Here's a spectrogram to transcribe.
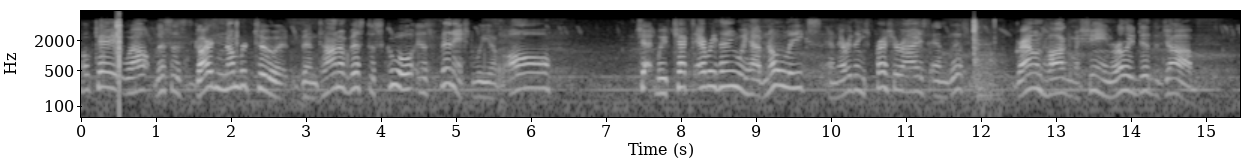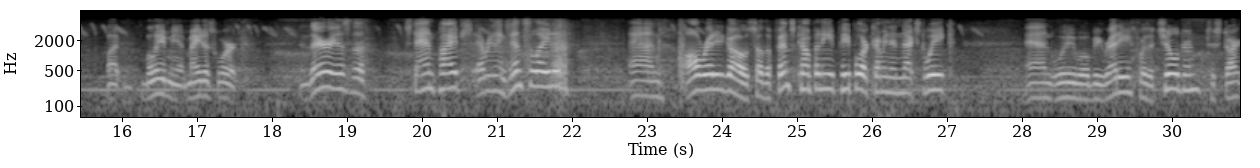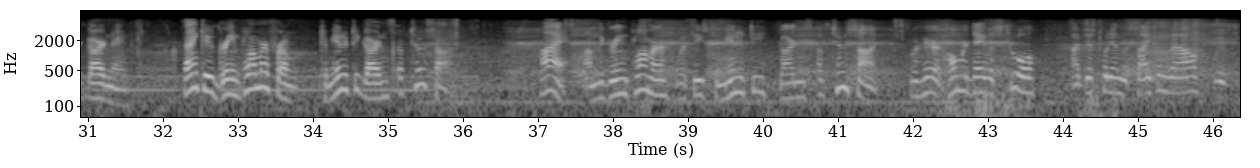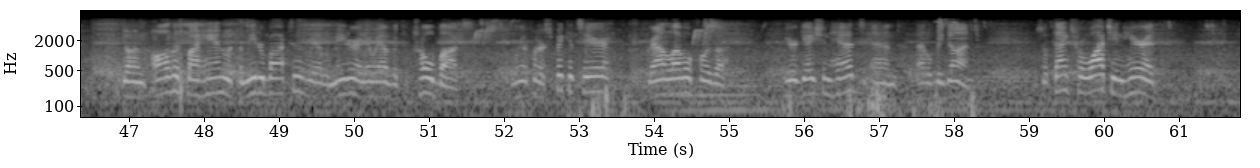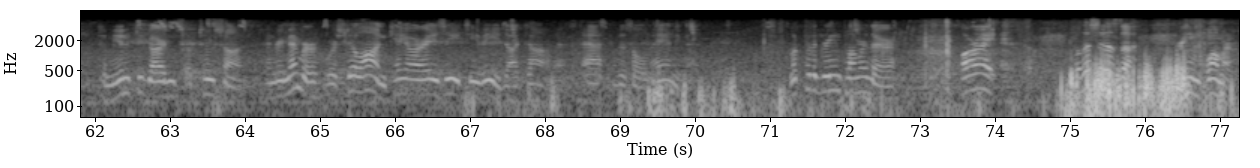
Okay, well, this is garden number two at Ventana Vista School is finished. We have all checked, we've checked everything. We have no leaks and everything's pressurized and this groundhog machine really did the job. But believe me, it made us work. And there is the standpipes. Everything's insulated and all ready to go. So the fence company people are coming in next week and we will be ready for the children to start gardening. Thank you, Green Plumber from Community Gardens of Tucson. Hi, I'm the Green Plumber with these Community Gardens of Tucson. We're here at Homer Davis School. I've just put in the siphon valve. We've done all this by hand with the meter boxes. We have a meter and then we have the control box. We're going to put our spigots here, ground level for the irrigation heads, and that'll be done. So thanks for watching here at Community Gardens of Tucson. And remember, we're still on KRAZTV.com. Ask This Old Handyman. Look for the green plumber there. Alright, well this is the green plumber.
